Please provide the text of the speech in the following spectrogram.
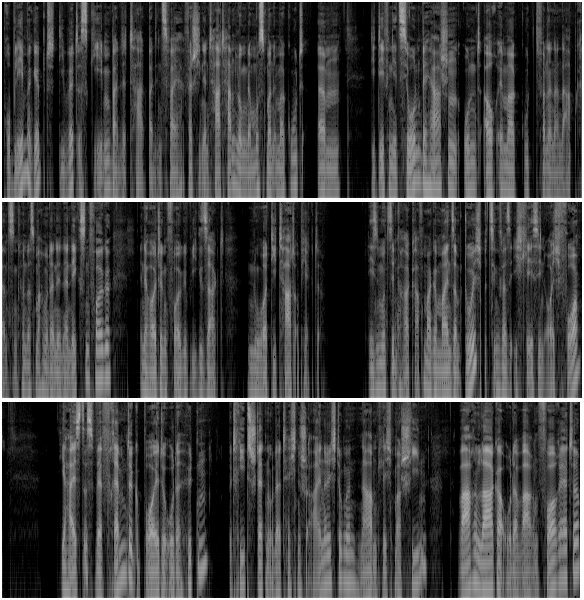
Probleme gibt, die wird es geben bei der Tat, bei den zwei verschiedenen Tathandlungen. Da muss man immer gut ähm, die Definition beherrschen und auch immer gut voneinander abgrenzen können. Das machen wir dann in der nächsten Folge. In der heutigen Folge, wie gesagt, nur die Tatobjekte. Lesen wir uns den Paragraphen mal gemeinsam durch, beziehungsweise ich lese ihn euch vor. Hier heißt es, wer fremde Gebäude oder Hütten, Betriebsstätten oder technische Einrichtungen, namentlich Maschinen, Warenlager oder Warenvorräte,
